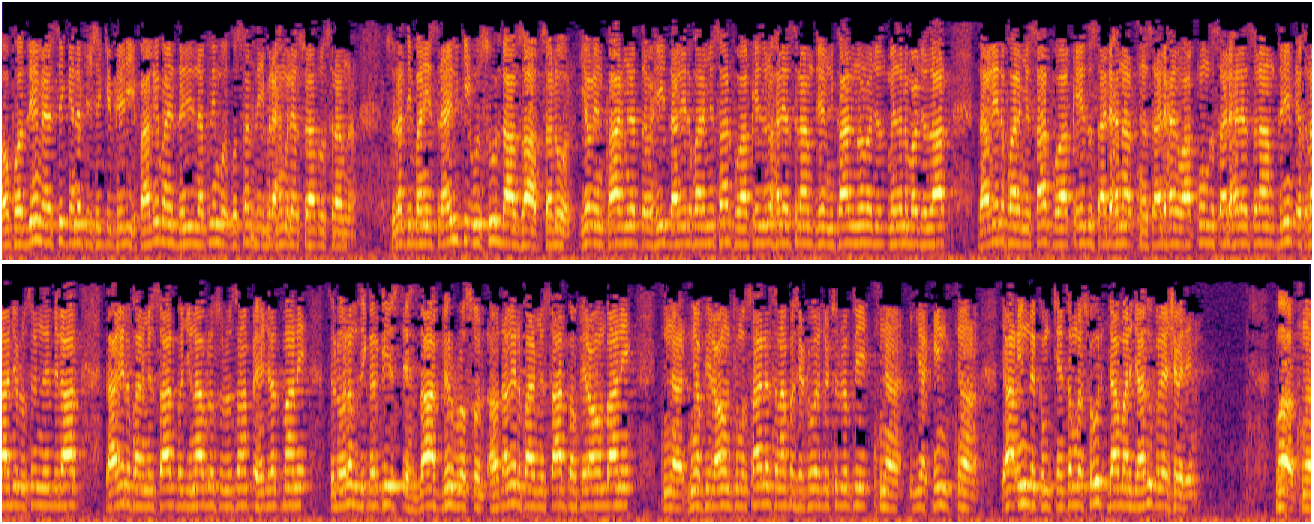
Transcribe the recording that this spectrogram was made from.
او فدیم ایسے کہ نفی شرکی پھیری، فاقی بانی دلیل نقلی مخصر دے ابراہیم علیہ السلام سورت بنی اسرائیل کی اصول لعذاب سلور. یو انکار من التوحید داغیر فار مثال فواقید نوح علیہ السلام دیم انکار من المعجزات داغیر فار مثال فواقید صالحہ واقوم صالح علیہ السلام، دریم اخراج رسول من البلاد داغیر فار مثال پر جناب رسول اللہ وسلم پہ حجرت بانے سلورم ذکر کی، استحضاء بالرسول۔ اور داغیر فار مثال پر فرعون بانے۔ یا فرعون کی موسی علیہ السلام پر سٹور کے شروع کی، یا ان یا انکم چتم مسعور جامن جادو پر شوی دیں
